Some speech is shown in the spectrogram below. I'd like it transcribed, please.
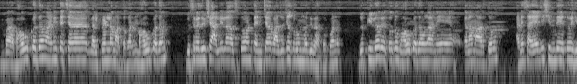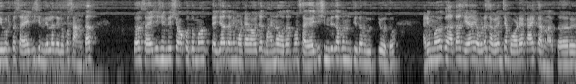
बा भाऊ कदम आणि त्याच्या गर्लफ्रेंडला मारतो. कारण भाऊ कदम दुसऱ्या दिवशी आलेला असतो आणि त्यांच्या बाजूच्याच रूममध्ये राहतो. पण जो किलर येतो तो भाऊ कदमला आणि त्याला मारतो. आणि सयाजी शिंदे येतो ही गोष्ट सयाजी शिंदेला ते लोक सांगतात. तर सयाजी शिंदे शॉक होतो मग त्याच्यात आणि मोठ्या भावाच्यात भांडणं होतात. मग सयाजी शिंदेचा पण तिथं मृत्यू होतो. आणि मग आता ह्या एवढ्या सगळ्यांच्या बॉड्या काय करणार? तर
